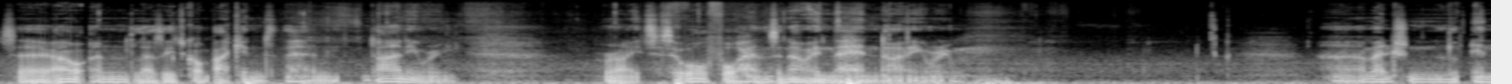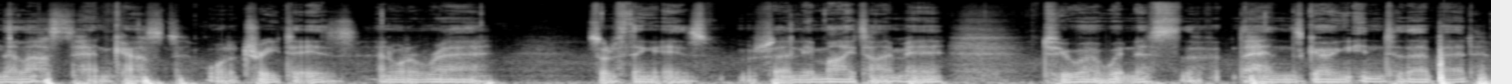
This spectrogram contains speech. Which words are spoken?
So oh, and Leslie's gone back into the hen dining room. Right. So all four hens are now in the hen dining room. Uh, I mentioned in the last hen cast what a treat it is and what a rare sort of thing it is, certainly in my time here, to uh, witness the, the hens going into their bed.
